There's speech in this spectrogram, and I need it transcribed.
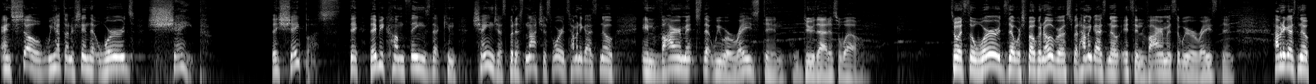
And so we have to understand that words shape. They shape us. They, they become things that can change us, but it's not just words. How many guys know environments that we were raised in do that as well? So it's the words that were spoken over us, but how many guys know it's environments that we were raised in? How many guys know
